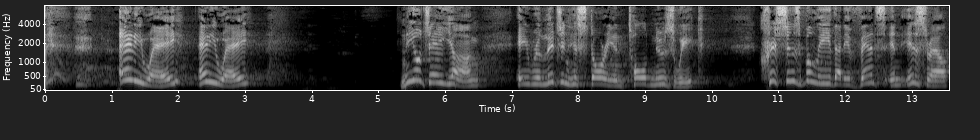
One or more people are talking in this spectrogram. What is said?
anyway, anyway, Neil J. Young, a religion historian, told Newsweek, Christians believe that events in Israel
